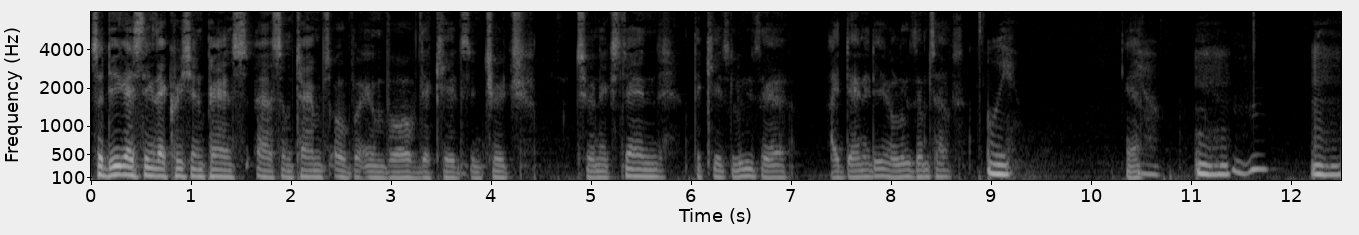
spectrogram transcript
So, do you guys think that Christian parents uh, sometimes over involve their kids in church to an extent the kids lose their identity or lose themselves? We. Yeah. Mm-hmm. Mm-hmm.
